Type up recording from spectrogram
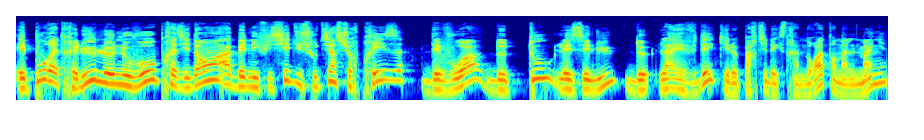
Et pour être élu, le nouveau président a bénéficié du soutien surprise des voix de tous les élus de l'AFD, qui est le parti d'extrême droite en Allemagne.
